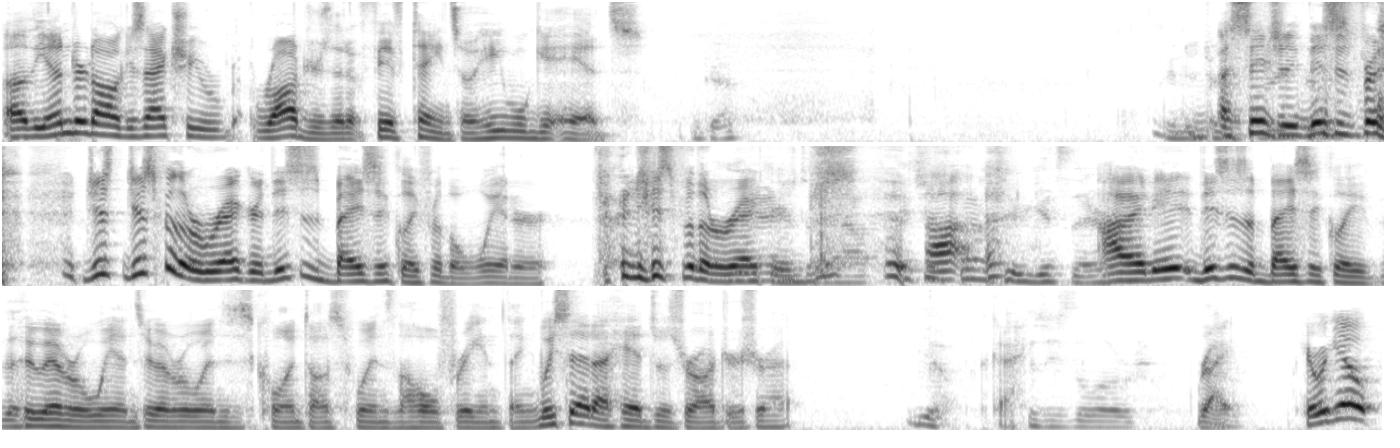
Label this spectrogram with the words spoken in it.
Uh, the underdog is actually Rodgers at 15, so he will get heads. Okay. Essentially, this is for just just for the record. This is basically for the winner, just for the record. It's just fun to see who gets there. I mean, it, this is a basically whoever wins, whoever wins this coin toss wins the whole freaking thing. We said a heads was Rodgers, right? yeah. Okay. Because he's the lower. Right. Here we go.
